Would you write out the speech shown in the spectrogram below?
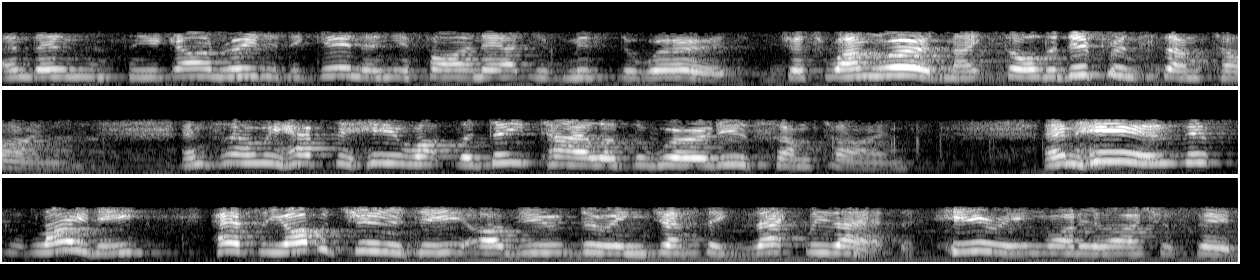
And then you go and read it again and you find out you've missed a word. Just one word makes all the difference sometimes. And so we have to hear what the detail of the word is sometimes. And here, this lady has the opportunity of you doing just exactly that, hearing what Elisha said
